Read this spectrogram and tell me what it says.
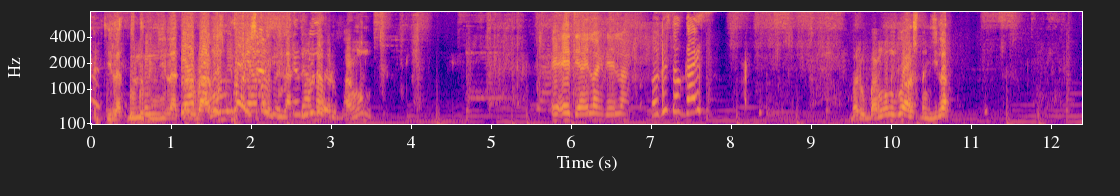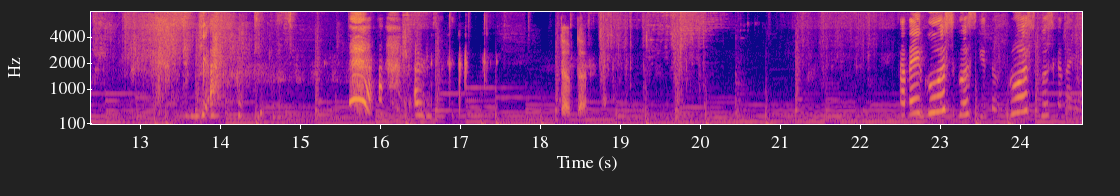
Penjilat dulu penjilat Ya, baru bangun bagus, gua ya, bisa bagus. penjilat dulu dah baru bangun. Eh, eh dia hilang, dia hilang. Bagus dong guys. Baru bangun gua harus penjilat. Bentar, bentar. Katanya Gus, Gus gitu. Gus, Gus katanya.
